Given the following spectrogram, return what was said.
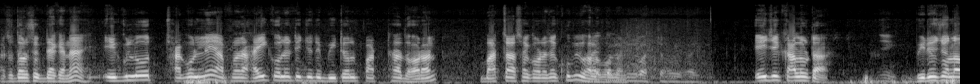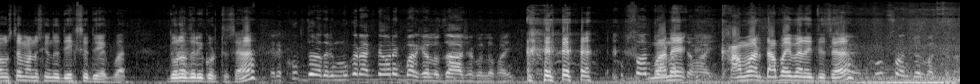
আচ্ছা দর্শক দেখেন হ্যাঁ এগুলো ছাগল নিয়ে আপনারা হাই কোয়ালিটি যদি বিটল পাঠা ধরান বাচ্চা আশা করা যায় খুবই ভালো পাবেন এই যে কালোটা ভিডিও চলা অবস্থায় মানুষ কিন্তু দেখছে দু একবার। দৌড়াদৌড়ি করতেছে হ্যাঁ? এটা খুব দৌড়াদৌড়ি মুখে রাখতে অনেকবার গেল যা আশা করল ভাই। মানে খামার দাপাই হ্যাঁ? হ্যাঁ, খুব চঞ্চল বাচ্চাটা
